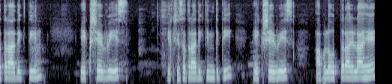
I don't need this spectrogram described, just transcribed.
सतरा अधिक तीन एकशे वीस. एकशे सतरा अधिक तीन किती? एकशे वीस. आपलं उत्तर आलेलं आहे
